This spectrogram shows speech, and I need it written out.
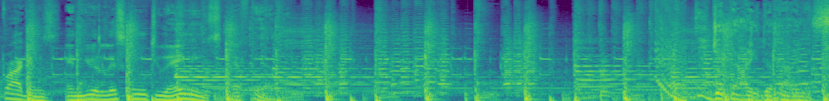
Scroggins, and you're listening to Amy's FM. DJ Paris de Paris.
